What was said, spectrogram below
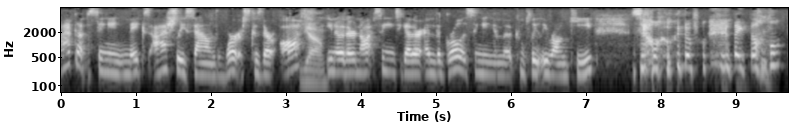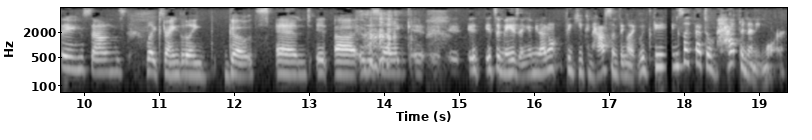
backup singing makes Ashlee sound worse because they're off. Yeah. You know, they're not singing together, and the girl is singing in the completely wrong key. So, the, like the whole thing sounds like strangling goats, and it uh, it was like it, it, it, it's amazing. I mean, I don't think you can have something like like things like that don't happen anymore,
